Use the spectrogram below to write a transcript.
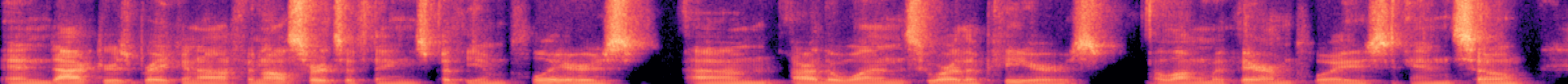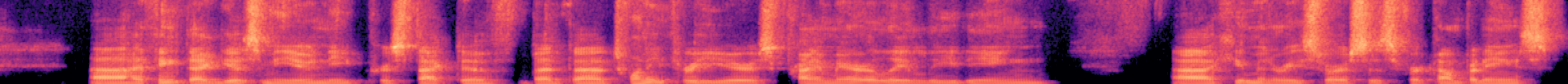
and doctors breaking off and all sorts of things, but the employers um, are the ones who are the payers along with their employees, and so uh, I think that gives me a unique perspective. But uh, 23 years primarily leading uh, human resources for companies.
